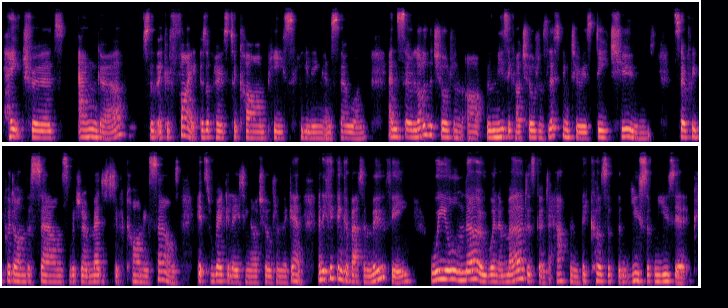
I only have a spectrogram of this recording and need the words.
hatred, anger, so that they could fight as opposed to calm, peace, healing, and so on. And so a lot of the children are the music our children's listening to is detuned. So if we put on the sounds which are meditative, calming sounds, it's regulating our children again. And if you think about a movie, we all know when a murder is going to happen because of the use of music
